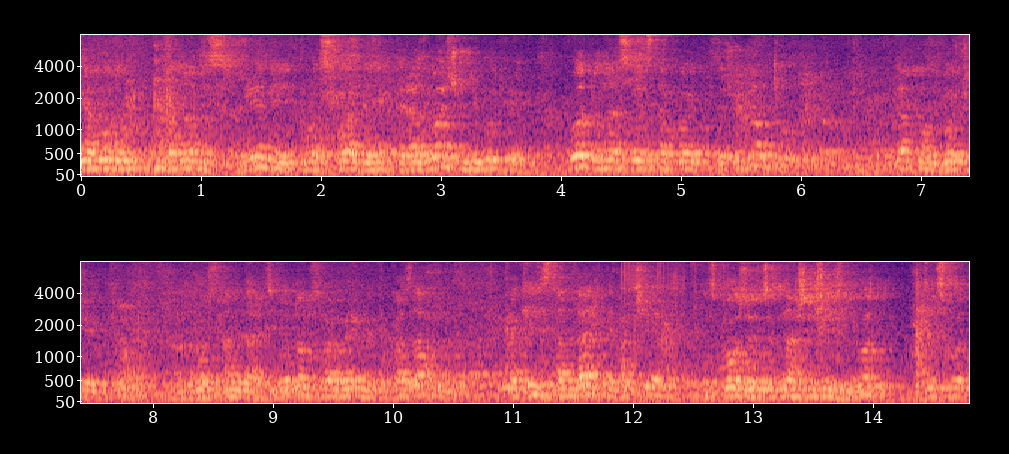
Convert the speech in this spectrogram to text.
я буду экономить время и просто слабо некоторые озвучу, не буду. Вот у нас есть такой зажигалка, да, он бывший в Росстандарте. Вот он в свое время показал, какие стандарты вообще используются в нашей жизни. И вот здесь вот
